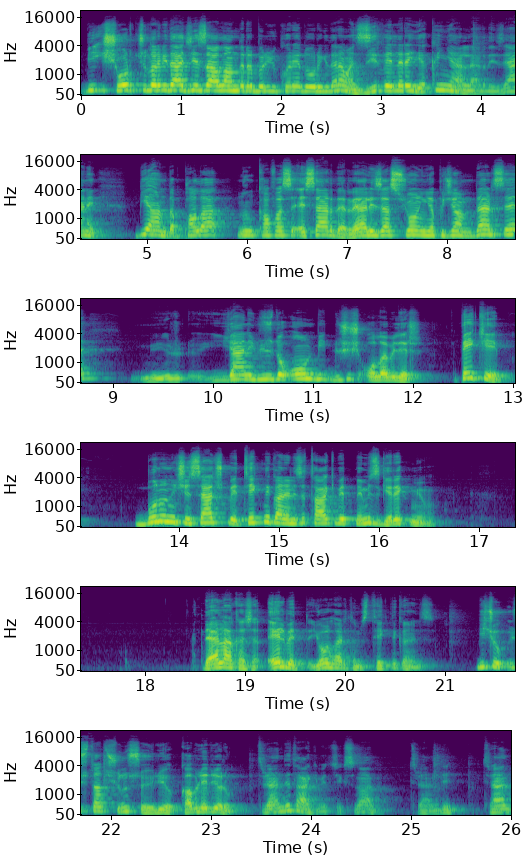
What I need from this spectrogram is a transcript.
bir shortçuları bir daha cezalandırır böyle yukarıya doğru gider ama zirvelere yakın yerlerdeyiz. Yani bir anda Pala'nın kafası eser de realizasyon yapacağım derse yani %10 bir düşüş olabilir. Peki bunun için Selçuk Bey teknik analizi takip etmemiz gerekmiyor mu? Değerli arkadaşlar elbette yol haritamız teknik analiz. Birçok üstad şunu söylüyor. Kabul ediyorum. Trendi takip edeceksin abi. Trendi. Trend,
